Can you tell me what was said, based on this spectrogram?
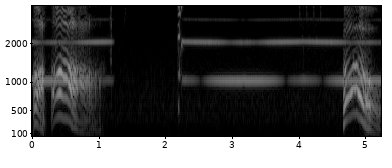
Ha ha! Oh!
